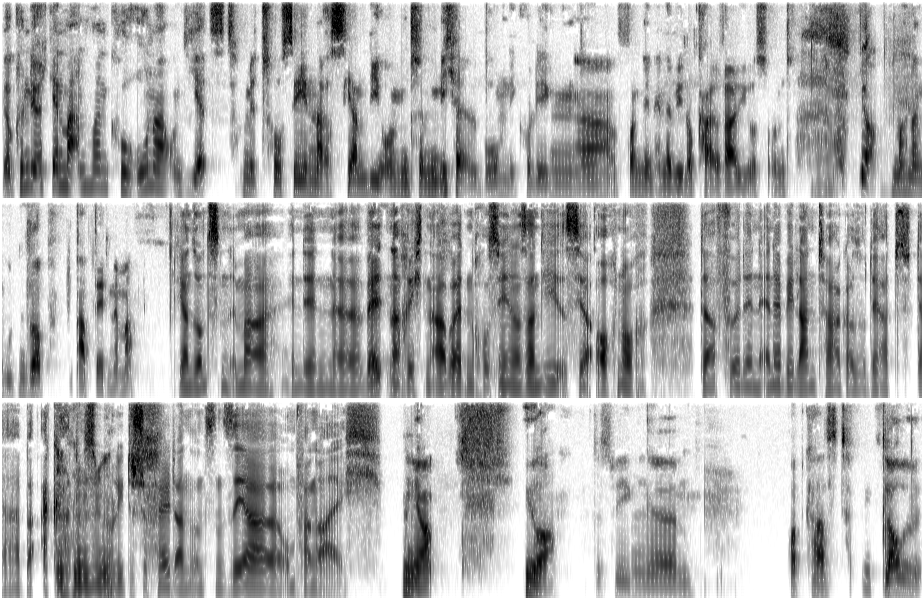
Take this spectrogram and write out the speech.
Ja, könnt ihr euch gerne mal anhören. Corona und jetzt mit José Narciandi und Michael Bohm, die Kollegen äh, von den NRW Lokalradios. Und ja, machen einen guten Job. Updaten immer. Die ansonsten immer in den äh, Weltnachrichten arbeiten. José Sandi ist ja auch noch da für den NRW-Landtag. Also der hat, der beackert Mhm. das politische Feld ansonsten sehr umfangreich. Ja. Ja, deswegen ähm, Podcast, ich glaube,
